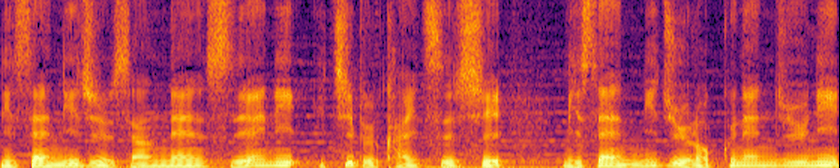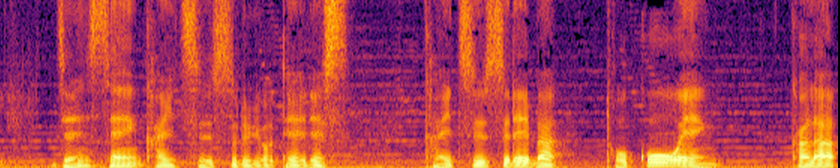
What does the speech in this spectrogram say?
2023年末に一部開通し2026年中に全線開通する予定です。開通すれば都公園から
